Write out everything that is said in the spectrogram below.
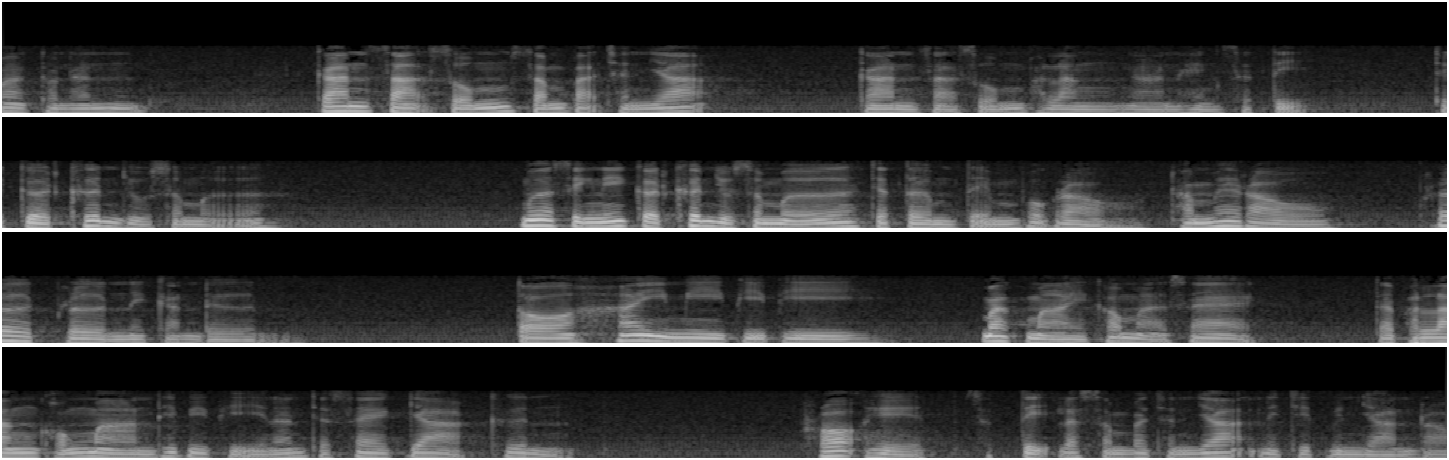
มากเท่านั้น การสะสมสัมปชัญญะ การสะสมพลังงานแห่งสติ จะเกิดขึ้นอยู่เสมอ เมื่อสิ่งนี้เกิดขึ้นอยู่เสมอจะเติมเต็มพวกเราทำให้เรา เพลิดเพลินในการเดิน ต่อให้มีผีผีมากมายเข้ามาแทรก แต่พลังของมารที่ผีผีนั้นจะแทรกยากขึ้น เพราะเหตุสติและสัมปชัญญะในจิตวิญญาณเรา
